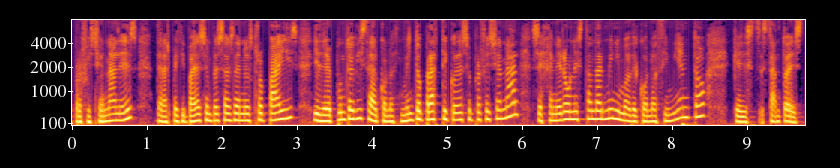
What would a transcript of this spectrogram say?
profesionales de las principales empresas de nuestro país y desde el punto de vista del conocimiento práctico de ese profesional, se genera un estándar mínimo de conocimiento que es, tanto, es,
